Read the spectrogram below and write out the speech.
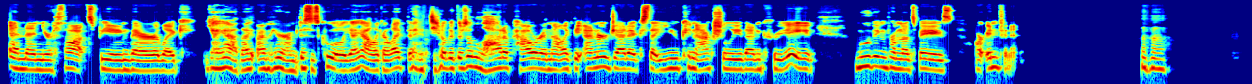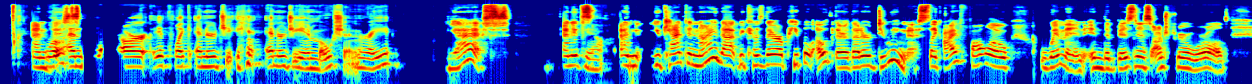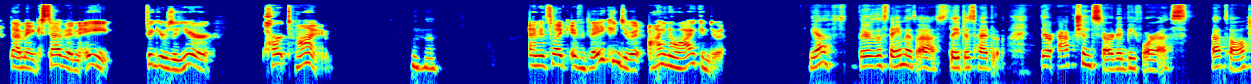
and then your thoughts being there like yeah yeah i'm here i'm this is cool yeah yeah like i like that you know like there's a lot of power in that like the energetics that you can actually then create moving from that space are infinite. Mm-hmm. and well, this and are it's like energy energy in motion right? Yes and it's yeah. and you can't deny that because there are people out there that are doing this like i follow women in the business entrepreneur world that make seven eight figures a year part-time mm-hmm. And it's like, if they can do it, I know I can do it. Yes, they're the same as us. They just had their action started before us. That's all.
